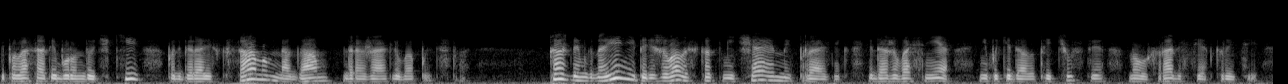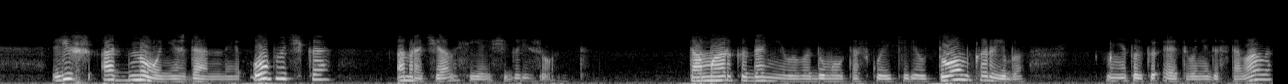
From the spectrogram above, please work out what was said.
и полосатые бурундучки подбирались к самым ногам, дрожа от любопытства. Каждое мгновение переживалось как нечаянный праздник, и даже во сне не покидало предчувствие новых радостей и открытий. Лишь одно нежданное облачко омрачало сияющий горизонт. Тамарка Данилова, думал тоской Кирилл, тонко рыба. Мне только этого не доставало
